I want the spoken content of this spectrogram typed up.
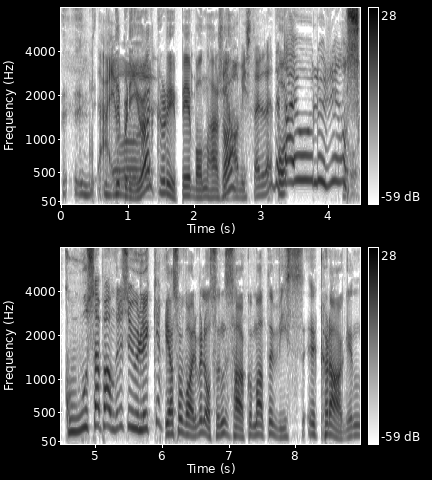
Det, er det blir jo en klype i bånn her, Ja sånn. visst er det det. Dette Og- er jo lureri. Å sko seg på andres ulykke. Ja, så var det vel også en sak om at hvis eh, klagen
